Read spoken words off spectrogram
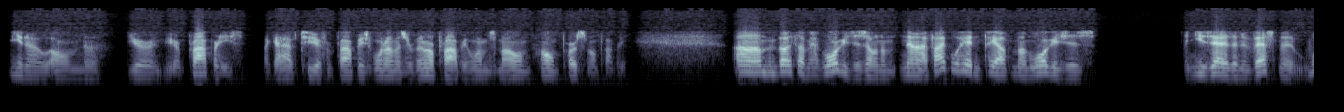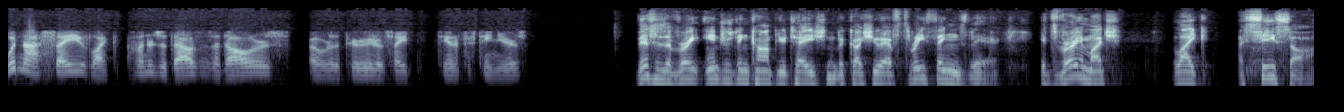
you know, on uh, your your properties, like I have two different properties. One of them is a rental property, one of them is my own home personal property. Um, and both of them have mortgages on them. Now, if I go ahead and pay off my mortgages and use that as an investment, wouldn't I save like hundreds of thousands of dollars over the period of say 10 or 15 years? This is a very interesting computation because you have three things there. It's very much like a seesaw.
